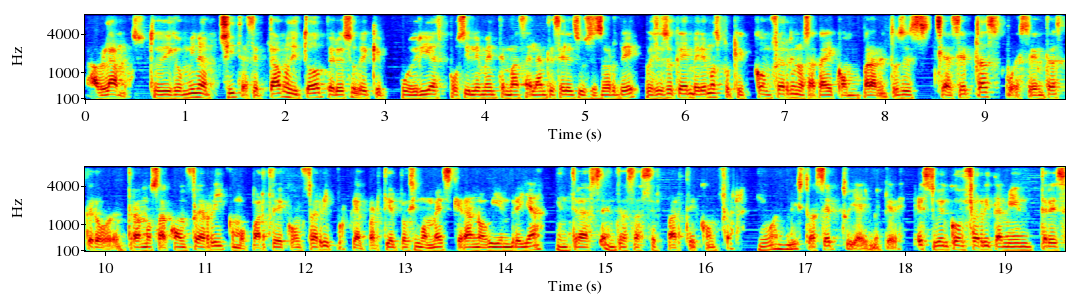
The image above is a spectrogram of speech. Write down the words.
hablamos. Entonces dijo, mira, sí, te aceptamos y todo, pero eso de que podrías posiblemente más adelante ser el sucesor de, pues eso que veremos porque Conferri nos acaba de comprar. Entonces, si aceptas, pues entras, pero entramos a Conferri como parte de Conferri porque a partir del próximo mes, que era noviembre ya, entras, entras a ser parte de Conferri. Y bueno, listo, acepto y ahí me quedé. Estuve en Conferri también tres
